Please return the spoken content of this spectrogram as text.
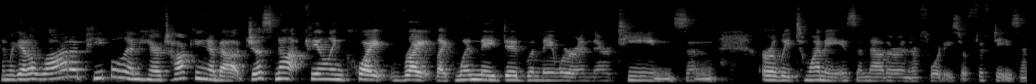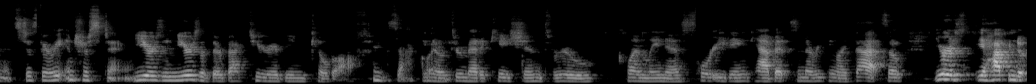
And we get a lot of people in here talking about just not feeling quite right, like when they did when they were in their teens and early 20s, and now they're in their 40s or 50s. And it's just very interesting. years and years of their bacteria being killed off. Exactly. You know, through medication, through cleanliness, poor eating habits, and everything like that. So yours, you happened to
